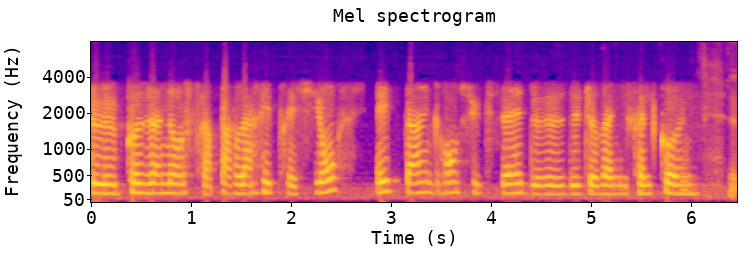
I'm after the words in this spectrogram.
de Cosa Nostra par la répression est un grand succès de, Giovanni Falcone. Euh,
